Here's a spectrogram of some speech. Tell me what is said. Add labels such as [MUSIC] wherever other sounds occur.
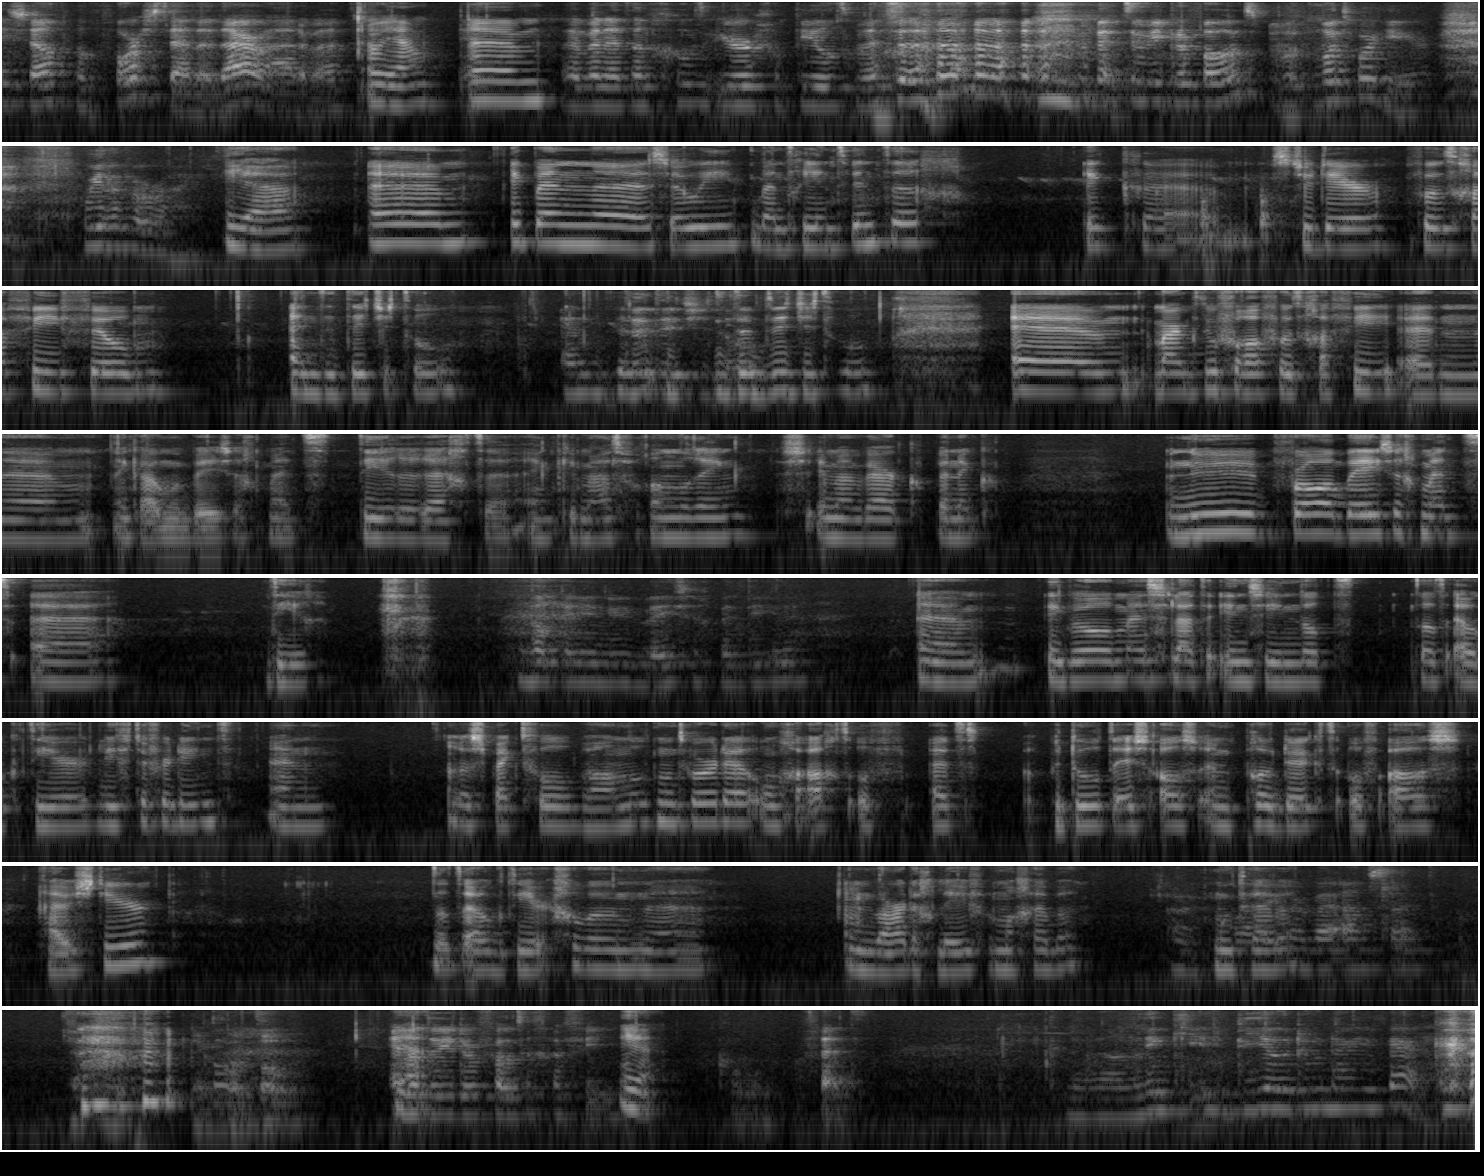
jezelf nog voorstellen? Daar waren we. Oh ja. Ja. ehm, We hebben net een goed uur gepield met, [LAUGHS] eh, met de microfoons. But we're here. We have arrived. ja. Ehm, ik ben eh, Zoe, ik ben 23. Ik ehm, studeer fotografie, film en de digital. En de digital. De digital. Maar ik doe vooral fotografie en ik hou me bezig met dierenrechten en klimaatverandering. Dus in mijn werk ben ik nu vooral bezig met eh, dieren. Wat ben je nu bezig met dieren? Ehm, ik wil mensen laten inzien dat, dat elk dier liefde verdient en respectvol behandeld moet worden, ongeacht of het bedoeld is als een product of als huisdier. Dat elk dier gewoon eh, een waardig leven mag hebben. Oh, ik Moet hebben. erbij aansluiten. Ik vind het top. En Ja. dat doe je door fotografie? Ja. Cool, vet. Kunnen wel een linkje in de bio doen naar je werk? [LAUGHS]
